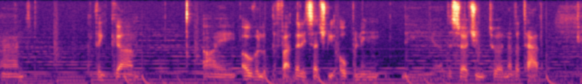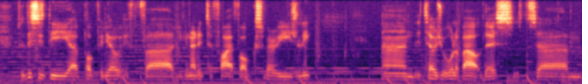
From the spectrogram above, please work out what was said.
And I think um, I overlooked the fact that it's actually opening the, uh, the search into another tab. So this is the uh, pop video. If uh, you can add it to Firefox very easily, and it tells you all about this. It's, um,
